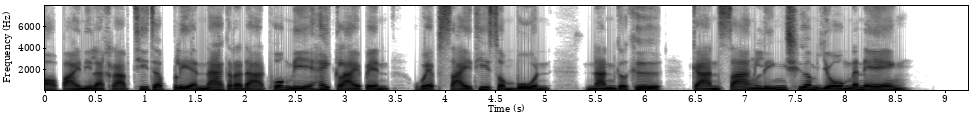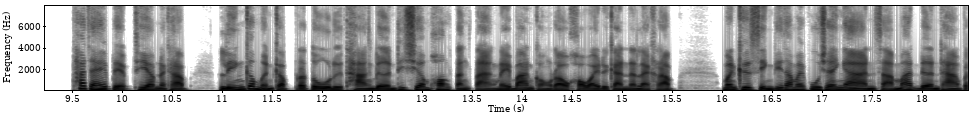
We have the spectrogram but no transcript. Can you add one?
ต่อไปนี่แหละครับ ที่จะเปลี่ยนหน้ากระดาษพวกนี้ให้กลายเป็นเว็บไซต์ที่สมบูรณ์ นั่นก็คือการสร้างลิงก์เชื่อมโยงนั่นเอง ถ้าจะให้เปรียบเทียบนะครับ ลิงก์ก็เหมือนกับประตูหรือทางเดินที่เชื่อมห้องต่างๆ ในบ้านของเราเข้าไว้ด้วยกันนั่นแหละครับ มันคือสิ่งที่ทำให้ผู้ใช้งานสามารถเดินทางไป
